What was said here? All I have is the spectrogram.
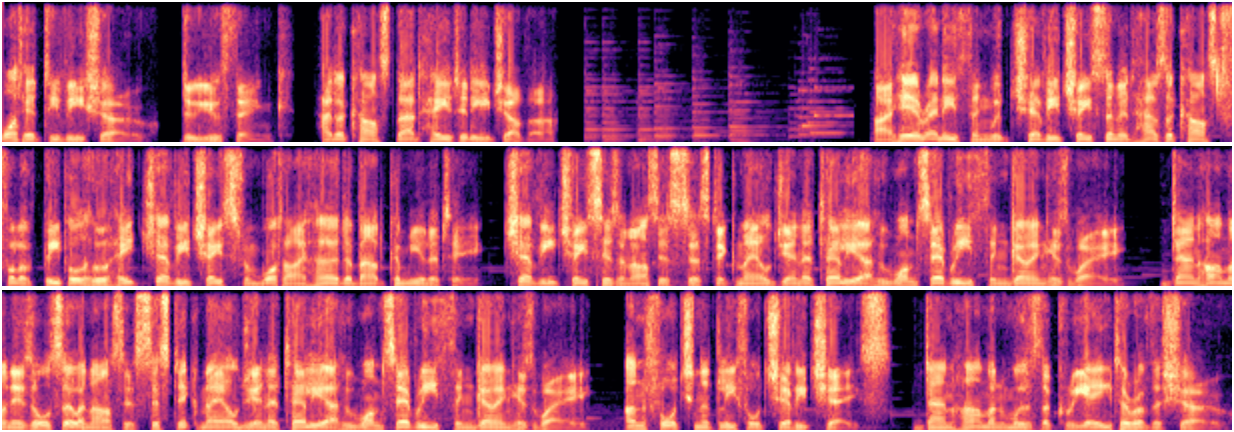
What hit TV show, do you think, had a cast that hated each other? I hear anything with Chevy Chase and it has a cast full of people who hate Chevy Chase from what I heard about community. Chevy Chase is a narcissistic male genitalia who wants everything going his way. Dan Harmon is also a narcissistic male genitalia who wants everything going his way. Unfortunately for Chevy Chase, Dan Harmon was the creator of the show,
